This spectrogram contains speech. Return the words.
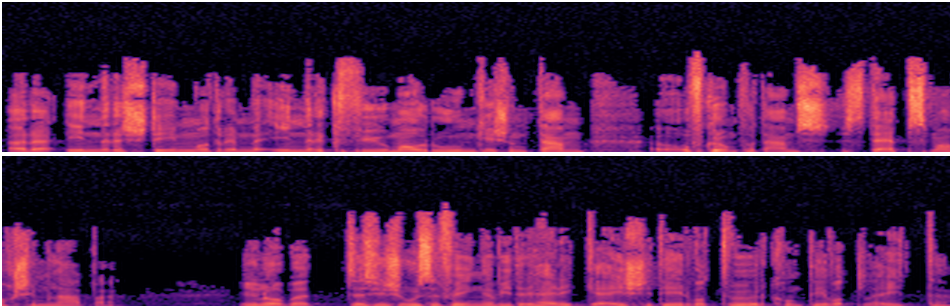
einer inneren Stimme oder einem inneren Gefühl mal Raum gibst und dem, aufgrund von dem Steps machst im Leben. Ich glaube, das ist herausfinden, wie der Heilige Geist in dir wirken und dir leiten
